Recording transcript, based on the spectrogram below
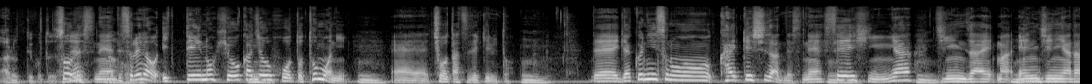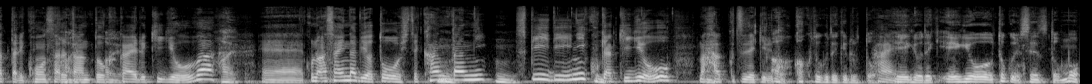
あるっていうことですね。そうですね。でそれらを一定の評価情報とともに、うん、えー、調達できると、うん、で逆にその会計手段ですね、うん、製品や人材、まあ、エンジニアだったりコンサルタントを抱える企業は、はい。はい、えー、このアサインナビを通して簡単に、スピーディーに顧客企業を、まあ、発掘できると、獲得できると、はい、営業でき営業を特にせずとも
